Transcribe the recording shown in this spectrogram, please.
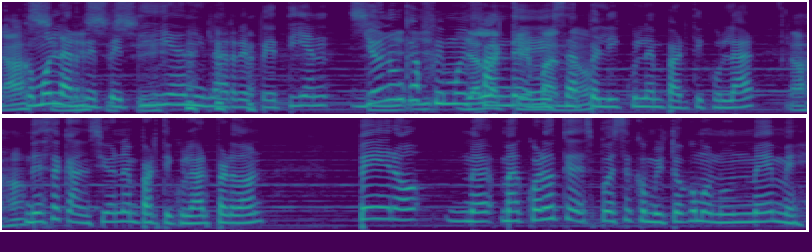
Ah, cómo la sí, sí, sí. repetían y la repetían. Yo nunca fui muy fan de esa ¿no? película en particular, Ajá. de esa canción en particular, perdón. Pero me, me acuerdo que después se convirtió como en un meme,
